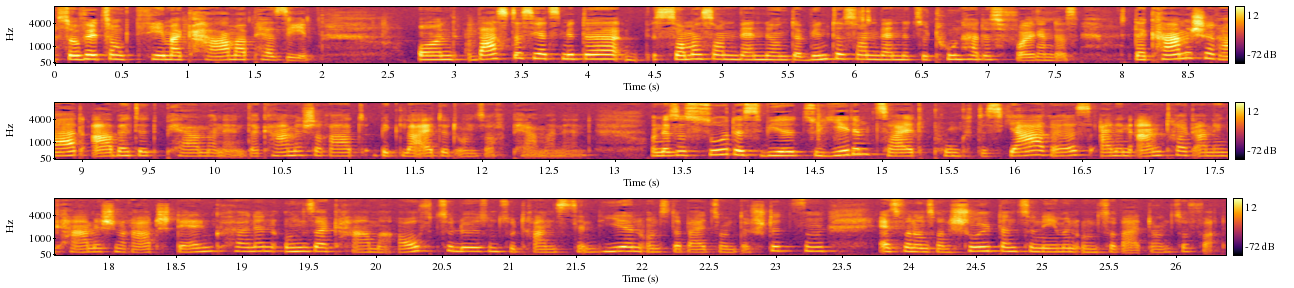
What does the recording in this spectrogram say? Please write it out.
So viel zum Thema Karma per se. Und was das jetzt mit der Sommersonnenwende und der Wintersonnenwende zu tun hat, ist folgendes. Der karmische Rat arbeitet permanent. Der karmische Rat begleitet uns auch permanent. Und es ist so, dass wir zu jedem Zeitpunkt des Jahres einen Antrag an den karmischen Rat stellen können, unser Karma aufzulösen, zu transzendieren, uns dabei zu unterstützen, es von unseren Schultern zu nehmen und so weiter und so fort.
